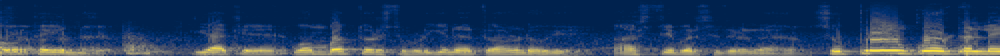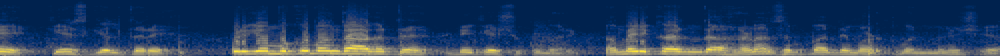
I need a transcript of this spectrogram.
ಅವ್ರ ಕೈಯನ್ನ ಯಾಕೆ? ಒಂಬತ್ತು ವರ್ಷದ ಹುಡುಗಿನ ತಗೊಂಡು ಹೋಗಿ ಆಸ್ತಿ ಬರ್ಸಿದ್ರಲ್ಲ, ಸುಪ್ರೀಂ ಕೋರ್ಟ್ ಅಲ್ಲಿ ಕೇಸ್ ಗೆಲ್ತಾರೆ. ಇವರಿಗೆ ಮುಖಭಂಗ ಆಗುತ್ತೆ ಡಿ ಕೆ ಶಿವಕುಮಾರ್ ಅಮೆರಿಕದಿಂದ ಹಣ ಸಂಪಾದನೆ ಮಾಡ್ಕೊ ಬಂದ ಮನುಷ್ಯ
